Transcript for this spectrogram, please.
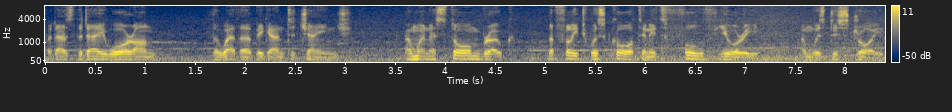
But as the day wore on, the weather began to change, and when a storm broke, the fleet was caught in its full fury and was destroyed.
